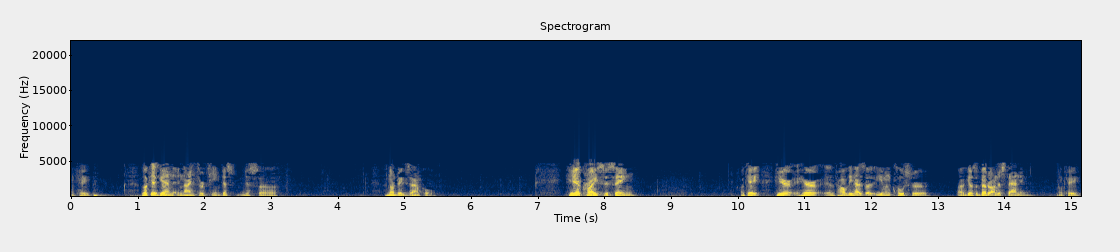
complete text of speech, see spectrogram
Okay? Look again in 913. Just, just uh, another example. Here Christ is saying, okay, here, here it probably has an even closer, uh, gives a better understanding. Okay?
